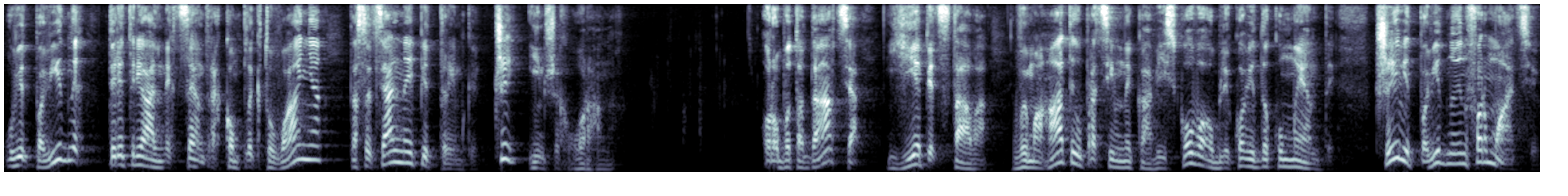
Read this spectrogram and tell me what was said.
у відповідних територіальних центрах комплектування та соціальної підтримки чи інших органах. У роботодавця є підстава вимагати у працівника військово-облікові документи чи відповідну інформацію,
